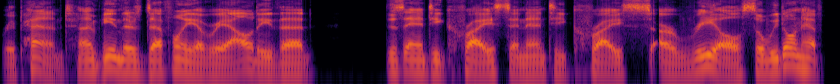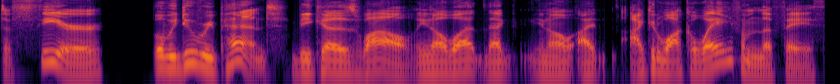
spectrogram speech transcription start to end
repent. I mean, there's definitely a reality that this antichrist and antichrists are real, so we don't have to fear, but we do repent because wow, you know what? That you know, I I could walk away from the faith,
